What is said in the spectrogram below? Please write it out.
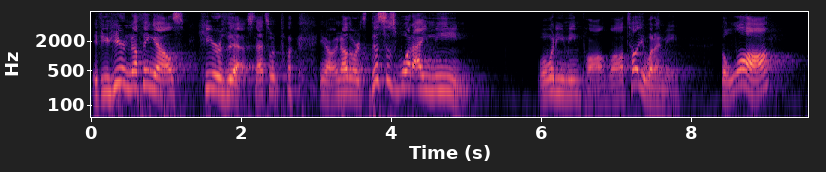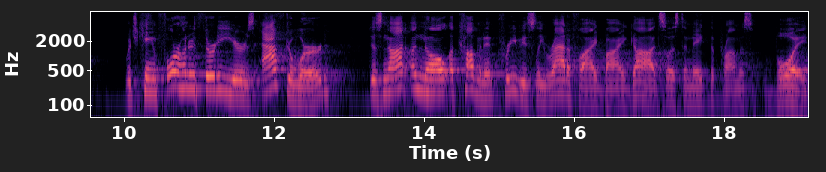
if you hear nothing else, hear this. That's what, you know, in other words, this is what I mean. Well, what do you mean, Paul? Well, I'll tell you what I mean. The law, which came 430 years afterward, does not annul a covenant previously ratified by God so as to make the promise void.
